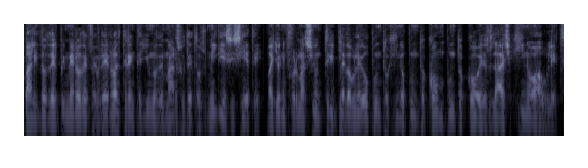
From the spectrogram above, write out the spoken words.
Válido del 1 de febrero al 31 de marzo de 2017. Mayor información www.gino.com.co slash Gino Outlet.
